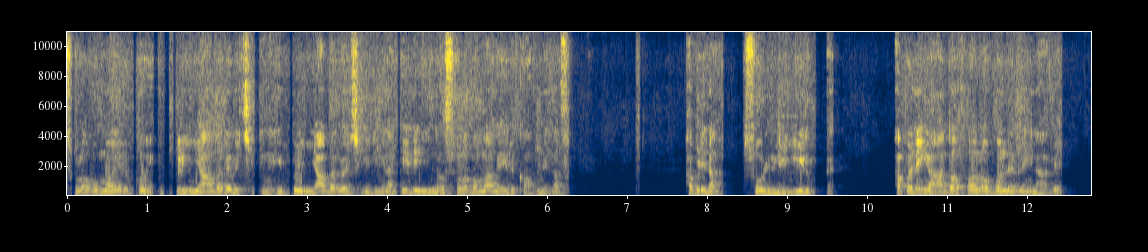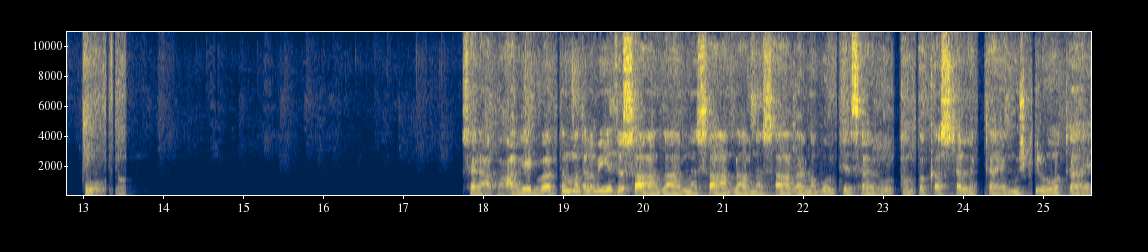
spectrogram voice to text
சுலபமா இருக்கும் இப்படி ஞாபகம் வச்சுக்கோங்க இப்படி ஞாபகம் வச்சுக்கிட்டீங்கன்னா இது இன்னும் சுலபமாக இருக்கும் அப்படின்னு தான் அப்படிதான் சொல்லி இருப்பேன் அப்போ நீங்கள் அதை ஃபாலோ பண்ணிருந்தீங்கன்னாவே போதும் सर आप आगे एक वक्त मतलब ये तो साधारण साधारण साधारण बोलते सर वो हमको कष्ट लगता है मुश्किल होता है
